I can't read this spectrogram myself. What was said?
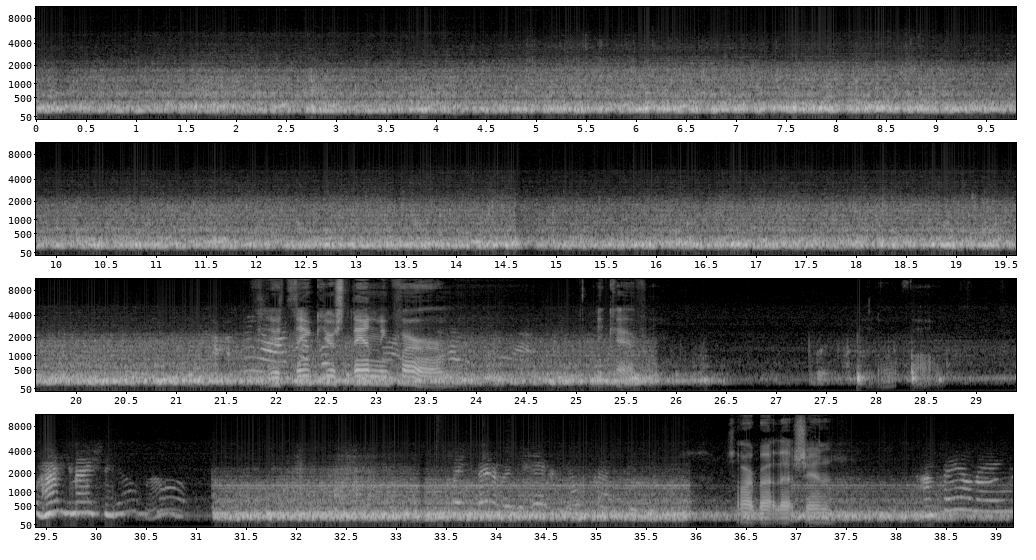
You think you're standing firm, be careful. Don't fall. Well, how do you measure it? Take better than your head, 'cause don't cut Sorry about that, Shannon. I'm filming.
